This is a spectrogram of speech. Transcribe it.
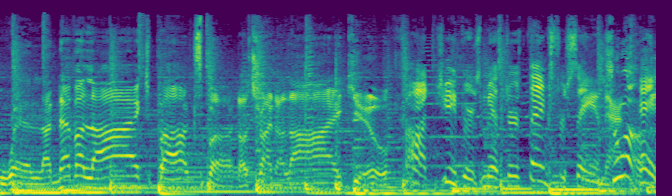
Well, I never liked bugs, but I'll try to like you. Aw, jeepers, mister. Thanks for saying that. Sure. Hey,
